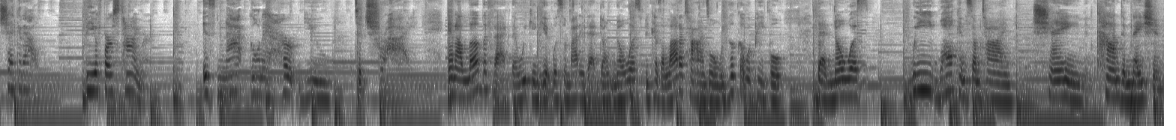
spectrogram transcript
Check it out. Be a first timer. It's not going to hurt you to try. And I love the fact that we can get with somebody that don't know us because a lot of times when we hook up with people that know us, we walk in sometime shame and condemnation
